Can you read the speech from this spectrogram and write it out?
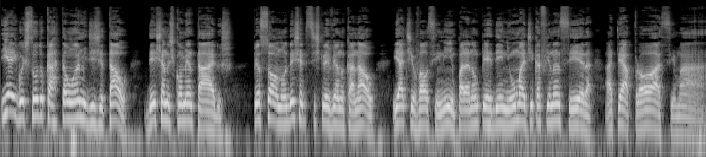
E aí, gostou do cartão AME Digital? Deixa nos comentários. Pessoal, não deixa de se inscrever no canal e ativar o sininho para não perder nenhuma dica financeira. Até a próxima!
